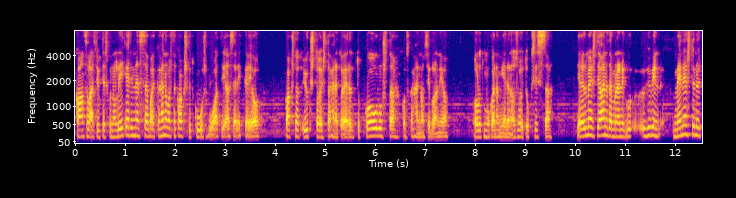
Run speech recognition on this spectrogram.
kansalaisyhteiskunnan liikehdinnässä, vaikka hän on vasta 26-vuotias, eli jo 2011 hänet on erotettu koulusta, koska hän on silloin jo ollut mukana mielenosoituksissa – ja ilmeisesti aina tämmöinen niin hyvin menestynyt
